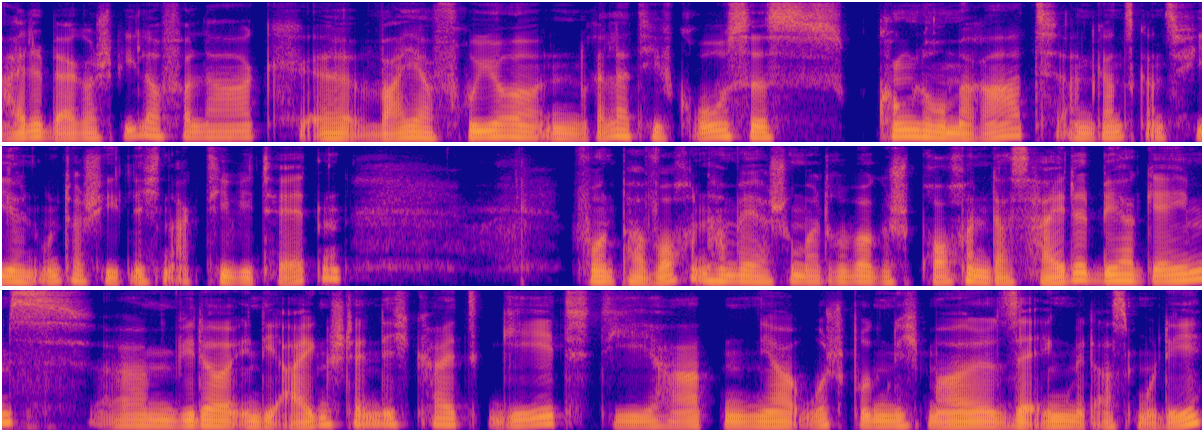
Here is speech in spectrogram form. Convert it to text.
Heidelberger Spielerverlag äh, war ja früher ein relativ großes Konglomerat an ganz, ganz vielen unterschiedlichen Aktivitäten. Vor ein paar Wochen haben wir ja schon mal drüber gesprochen, dass Heidelberg Games ähm, wieder in die Eigenständigkeit geht. Die hatten ja ursprünglich mal sehr eng mit Asmodee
